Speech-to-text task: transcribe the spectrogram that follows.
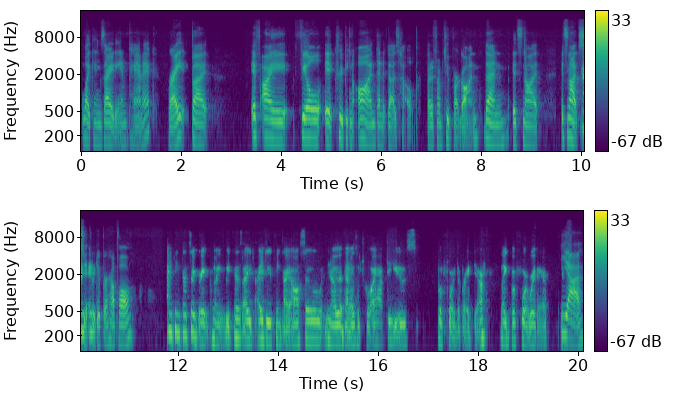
like anxiety and panic, right? But if I feel it creeping on, then it does help. But if I'm too far gone, then it's not it's not super I, I, duper helpful. I think that's a great point because I I do think I also know that that is a tool I have to use before the breakdown, like before we're there. Yeah,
